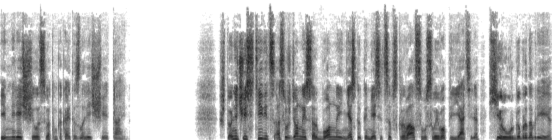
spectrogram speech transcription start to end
Им мерещилась в этом какая-то зловещая тайна. Что нечестивец, осужденный Сорбонной, несколько месяцев скрывался у своего приятеля, хирурга Бродобрея,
